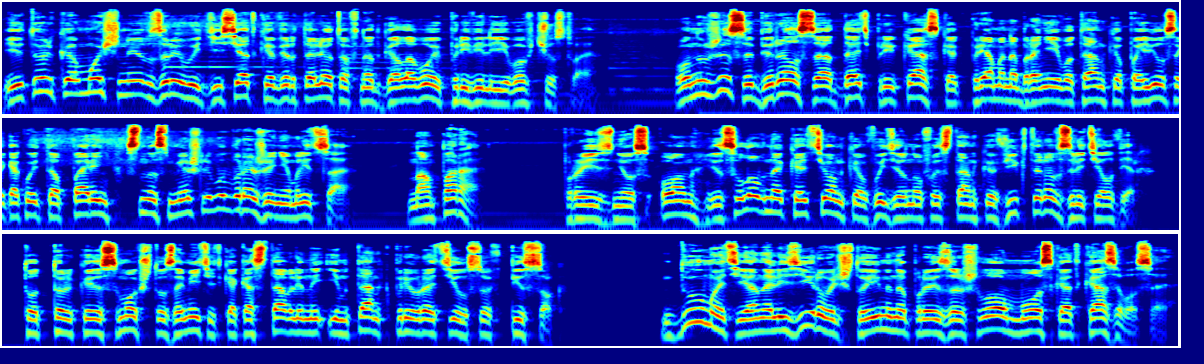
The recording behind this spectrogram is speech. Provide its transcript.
И только мощные взрывы десятка вертолетов над головой привели его в чувство. Он уже собирался отдать приказ, как прямо на броне его танка появился какой-то парень с насмешливым выражением лица. «Нам пора», – произнес он, и словно котенка, выдернув из танка Виктора, взлетел вверх. Тот только и смог что заметить, как оставленный им танк превратился в песок. Думать и анализировать, что именно произошло, мозг отказывался.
